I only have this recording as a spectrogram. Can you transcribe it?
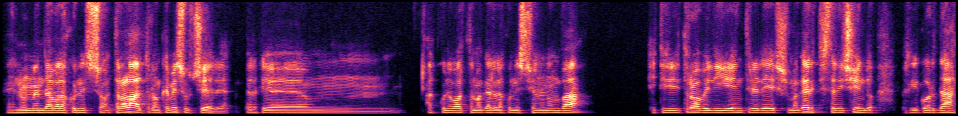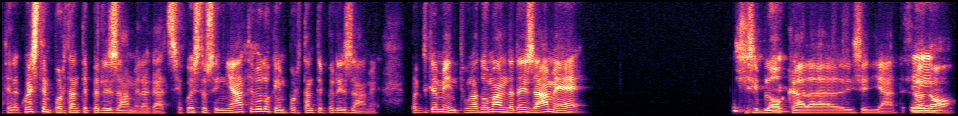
e non mi andava la connessione. Tra l'altro, anche a me succede, perché mm, alcune volte magari la connessione non va e ti ritrovi lì, entri ed esci, magari ti sta dicendo, perché guardate, questo è importante per l'esame, ragazzi, questo segnatevelo che è importante per l'esame. Praticamente una domanda da esame è si blocca la l'insegnante. No, Sì. no,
